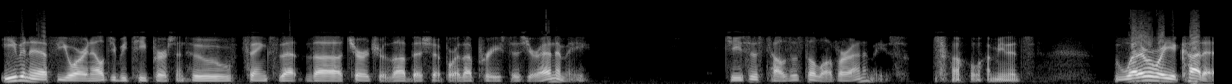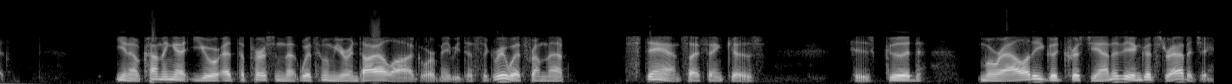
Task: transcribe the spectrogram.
even if you are an LGBT person who thinks that the church or the bishop or the priest is your enemy, Jesus tells us to love our enemies. So I mean, it's whatever way you cut it you know, coming at your at the person that with whom you're in dialogue or maybe disagree with from that stance, I think is is good morality, good Christianity, and good strategy.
